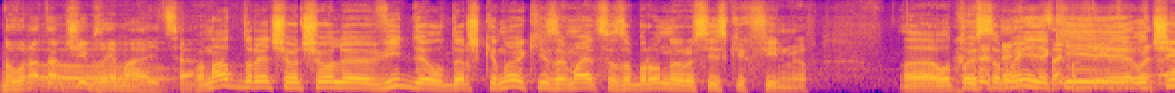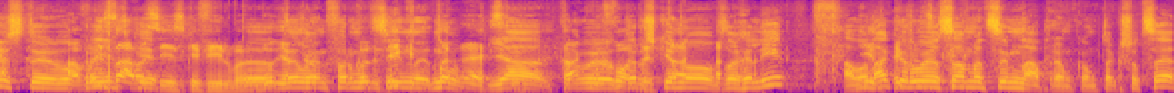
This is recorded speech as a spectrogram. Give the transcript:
Ну вона там чим займається? Вона, до речі, очолює відділ Держкіно, який займається забороною російських фільмів. Е, От той самий, який очистив А ви за російські фільми? е, Ну, телеінформаційний. Ну, я керую Держкіно взагалі, а вона керує саме цим напрямком. Так що це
